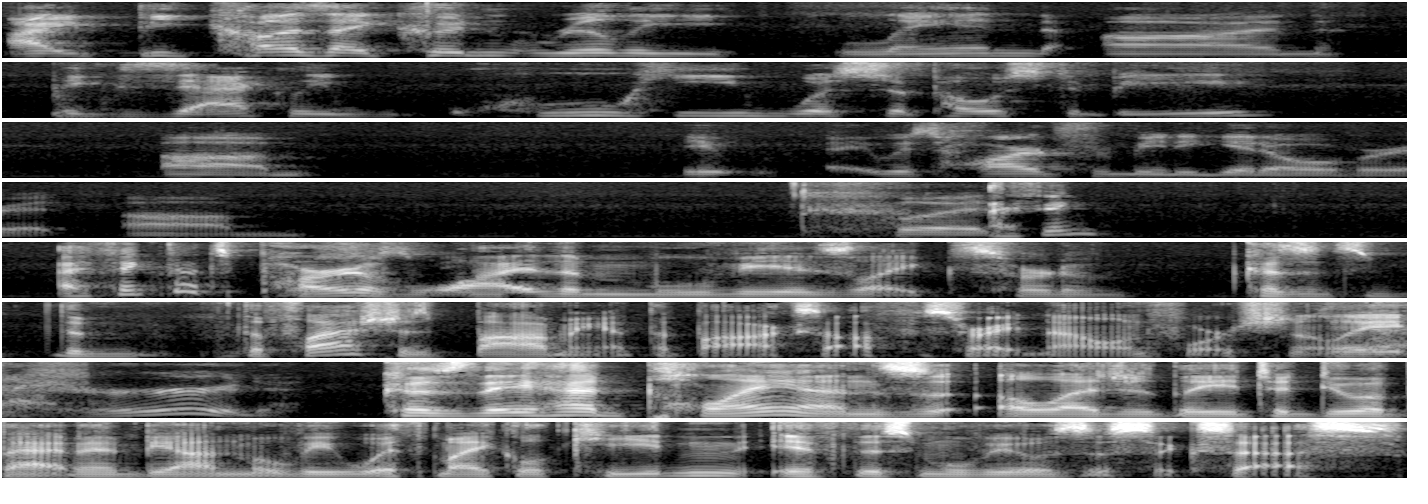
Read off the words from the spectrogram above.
I because I couldn't really land on exactly who he was supposed to be. Um, it was hard for me to get over it. Um, but I think I think that's part of why the movie is like sort of because it's the the Flash is bombing at the box office right now, unfortunately. yeah, I heard. Because they had plans allegedly to do a Batman Beyond movie with Michael Keaton if this movie was a success.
